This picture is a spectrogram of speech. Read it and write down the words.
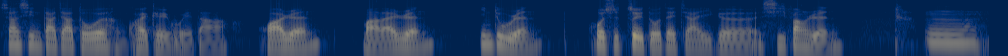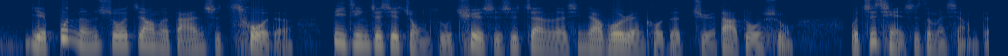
相信大家都会很快可以回答：华人、马来人、印度人，或是最多再加一个西方人。嗯，也不能说这样的答案是错的，毕竟这些种族确实是占了新加坡人口的绝大多数。我之前也是这么想的，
